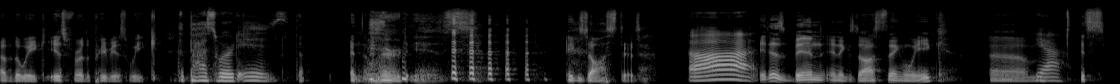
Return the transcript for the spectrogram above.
of the week is for the previous week, the password is the, and the word is exhausted. ah, It has been an exhausting week. Um, yeah. it's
